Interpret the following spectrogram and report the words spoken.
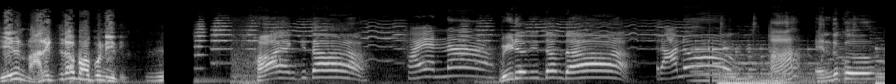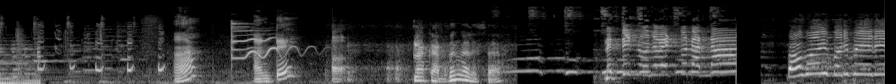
ఏం నాలెడ్జిరా బాబు నీది. హాయ్ అంకిత. హాయ్ అన్నా. వీడియో తీద్దాం దా. రాను. ఎందుకు? అంటే? నాకు అర్థం కాలేదు సార్. నూనె పెట్టుకుని అన్నా. బాబాయ్ పడిపోయాడే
